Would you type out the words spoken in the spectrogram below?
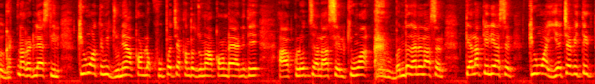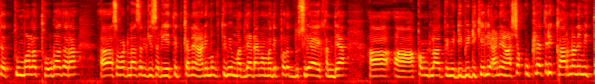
घटना घडल्या असतील किंवा तुम्ही जुन्या अकाउंटला खूपच एखादा जुना अकाउंट आहे आणि ते क्लोज झाला असेल किंवा बंद झालेला असेल त्याला केली असेल किंवा याच्या व्यतिरिक्त तुम्हाला थोडा जरा असं वाटलं असेल की सर येतात का नाही? आणि मग तुम्ही मधल्या टायमामध्ये परत दुसऱ्या एखाद्या अकाउंटला तुम्ही डी बी टी केली आणि अशा कुठल्या तरी कारणानिमित्त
